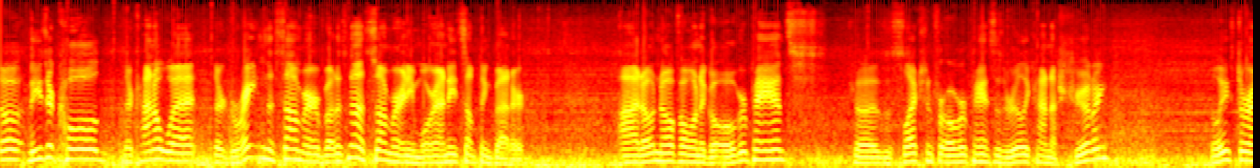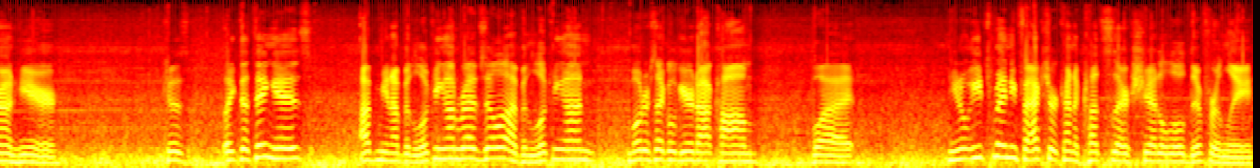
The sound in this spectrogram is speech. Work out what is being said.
So these are cold, they're kind of wet, they're great in the summer, but it's not summer anymore. I need something better. I don't know if I want to go overpants because the selection for overpants is really kind of shitty. At least around here. Because, like, the thing is, I mean, I've been looking on Revzilla, I've been looking on motorcyclegear.com, but, you know, each manufacturer kind of cuts their shit a little differently,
